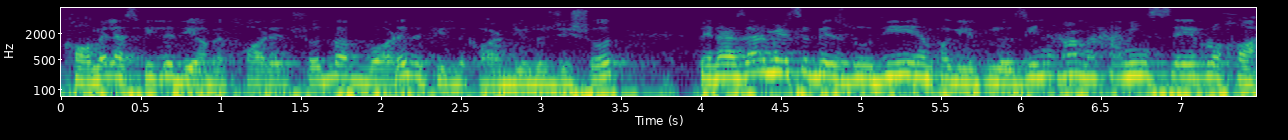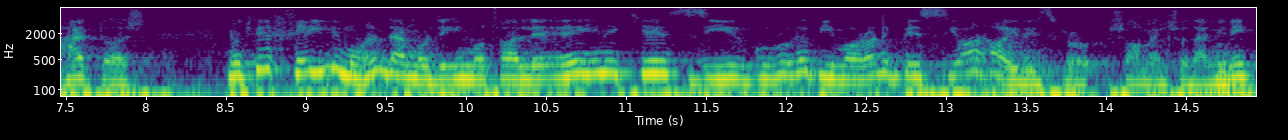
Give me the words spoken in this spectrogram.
کامل از field دیابت خارج شد و وارد field کاردیولوژی شد به نظر می‌رسه به زودی امپاگلیفلوزین هم همین سیر رو خواهد داشت. نکته خیلی مهم در مورد این مطالعه اینه که زیرگروه بیماران بسیار high risk رو شامل شدن. یعنی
